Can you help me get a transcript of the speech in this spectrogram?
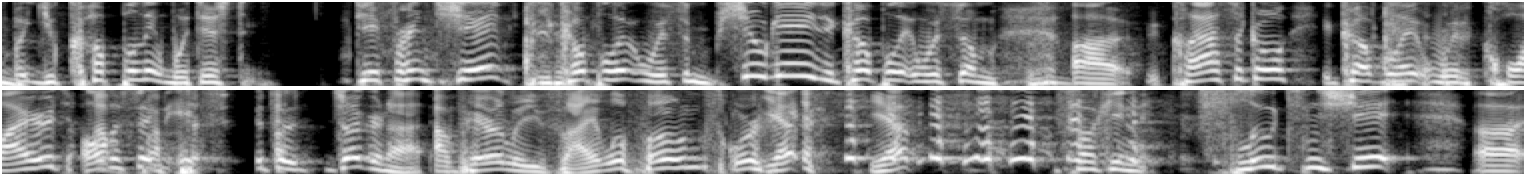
But you couple it with just different shit. You couple it with some shoegaze, you couple it with some uh classical, you couple it with choirs, all of a sudden it's it's a juggernaut. apparently xylophones work Yep. Yep. Fucking flutes and shit. Uh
